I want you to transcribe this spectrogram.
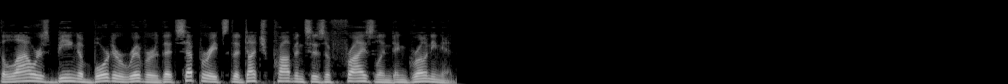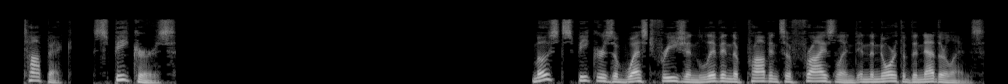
the Lauwers being a border river that separates the Dutch provinces of Friesland and Groningen. Speakers Most speakers of West Frisian live in the province of Friesland in the north of the Netherlands.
